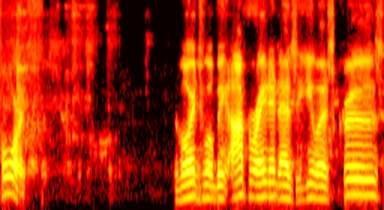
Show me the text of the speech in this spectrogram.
4th. The voyage will be operated as a U.S. cruise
